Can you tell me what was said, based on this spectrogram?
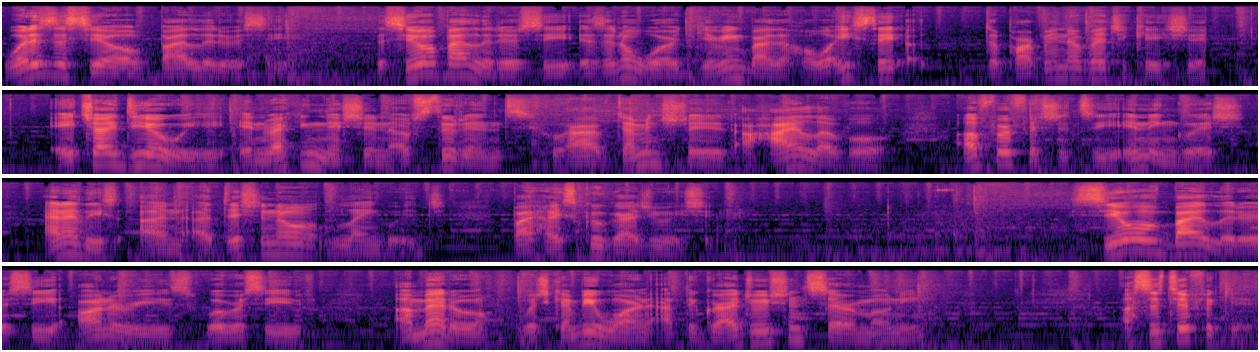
What is the Seal of Biliteracy? The Seal of Biliteracy is an award given by the Hawaii State Department of Education, HIDOE, in recognition of students who have demonstrated a high level of proficiency in English and at least an additional language by high school graduation. Seal of Biliteracy honorees will receive a medal, which can be worn at the graduation ceremony, a certificate,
